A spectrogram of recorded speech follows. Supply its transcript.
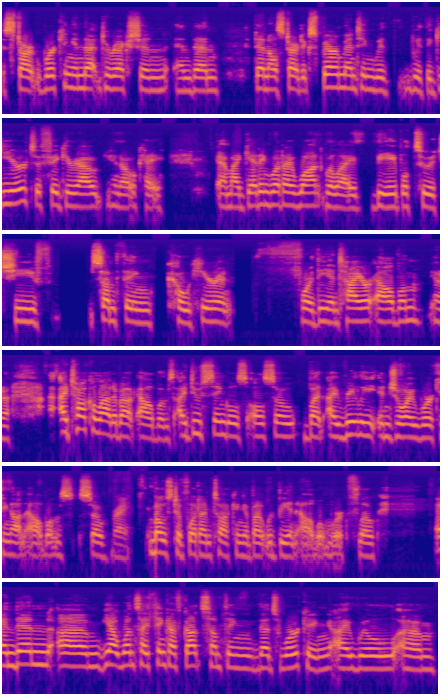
start working in that direction, and then then I'll start experimenting with with the gear to figure out, you know, okay, am I getting what I want? Will I be able to achieve something coherent for the entire album? You know, I talk a lot about albums. I do singles also, but I really enjoy working on albums. So right. most of what I'm talking about would be an album workflow. And then, um, yeah, once I think I've got something that's working, I will, um,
